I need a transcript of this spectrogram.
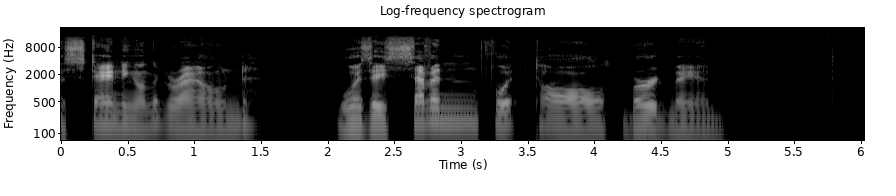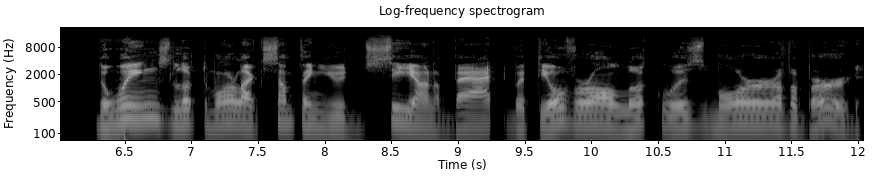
standing on the ground, was a seven foot tall birdman. The wings looked more like something you'd see on a bat, but the overall look was more of a bird.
